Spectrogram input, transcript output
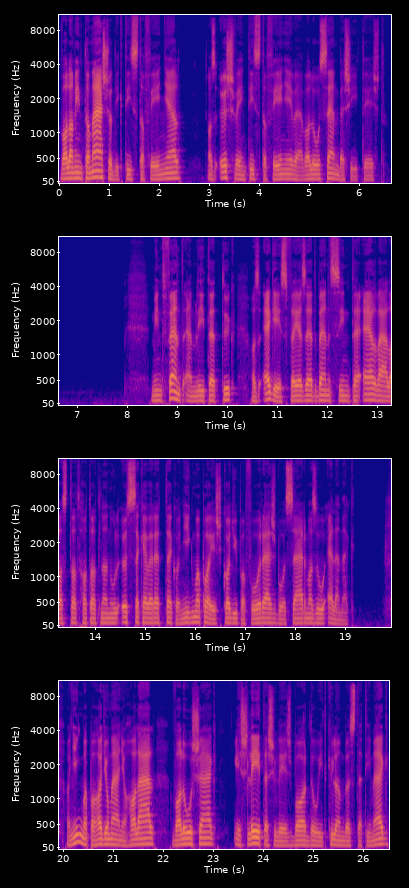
valamint a második tiszta fényjel, az ösvény tiszta fényével való szembesítést. Mint fent említettük, az egész fejezetben szinte elválasztathatatlanul összekeveredtek a nyigmapa és kagyüpa forrásból származó elemek. A nyigmapa hagyománya halál, valóság és létesülés bardóit különbözteti meg,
